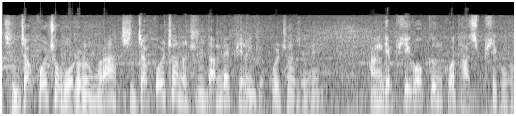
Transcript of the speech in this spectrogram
진짜 꼴초 모르는구나 진짜 꼴초는 줄담배 피는 게 꼴초지 한 개 피고 끊고 다시 피고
